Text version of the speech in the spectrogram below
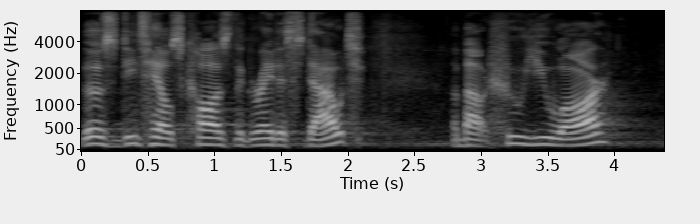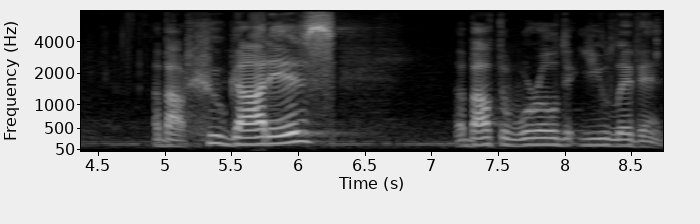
Those details cause the greatest doubt about who you are, about who God is, about the world you live in.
